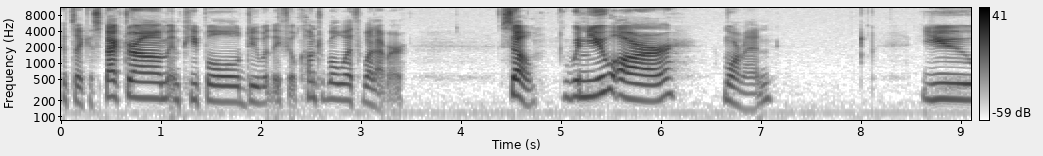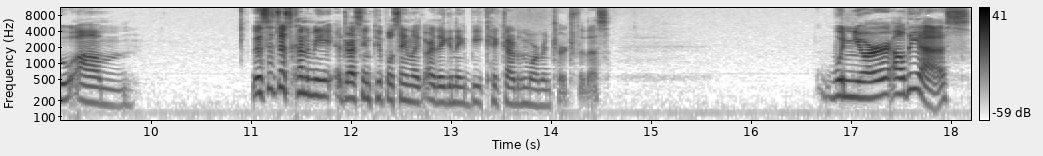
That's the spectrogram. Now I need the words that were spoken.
it's like a spectrum, and people do what they feel comfortable with, whatever. So, when you are Mormon, you, um, this is just kind of me addressing people saying, like, are they going to be kicked out of the Mormon church for this? When you're LDS,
